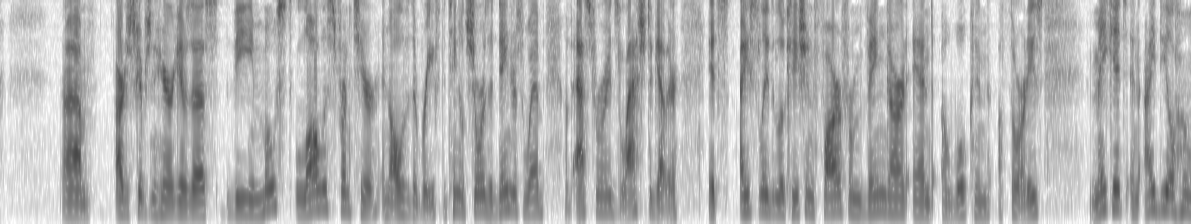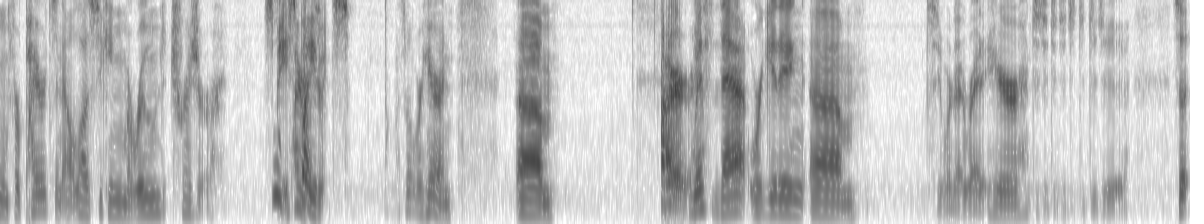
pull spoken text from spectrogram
Um, our description here gives us the most lawless frontier in all of the reef. The Tangled Shore is a dangerous web of asteroids lashed together. Its isolated location, far from Vanguard and awoken authorities, make it an ideal home for pirates and outlaws seeking marooned treasure. Space pirates. pirates. That's what we're hearing. Um, Arr. with that, we're getting. Um, let's see, where did I write it here? So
